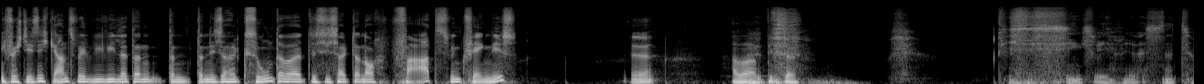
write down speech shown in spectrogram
Ich verstehe es nicht ganz, weil wie will er dann, dann, dann ist er halt gesund, aber das ist halt dann auch Fahrt, deswegen Gefängnis. Ja. Aber bitte, Das ist irgendwie, ich weiß nicht.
